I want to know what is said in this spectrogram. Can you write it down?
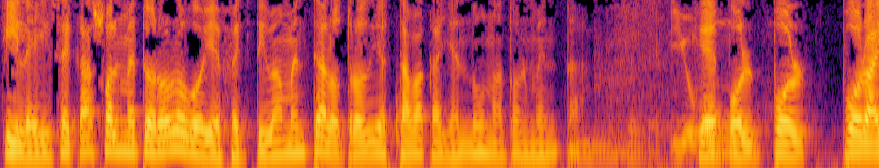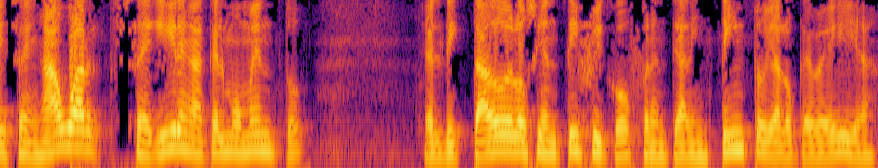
Y le hice caso al meteorólogo y efectivamente al otro día estaba cayendo una tormenta. Que por, por, por Eisenhower seguir en aquel momento el dictado de los científicos frente al instinto y a lo que veía,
